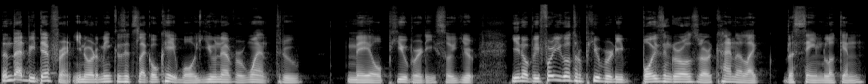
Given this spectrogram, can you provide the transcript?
then that'd be different. You know what I mean? Because it's like, okay, well, you never went through male puberty. So you're, you know, before you go through puberty, boys and girls are kind of like the same looking,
